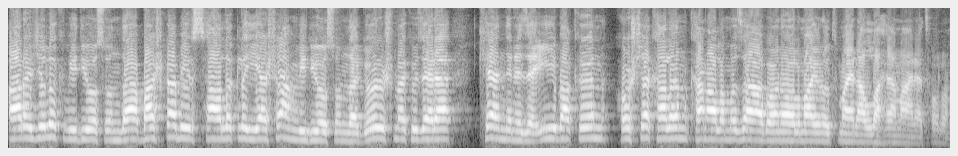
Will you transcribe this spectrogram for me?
arıcılık videosunda, başka bir sağlıklı yaşam videosunda görüşmek üzere. Kendinize iyi bakın. Hoşça kalın. Kanalımıza abone olmayı unutmayın. Allah'a emanet olun.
